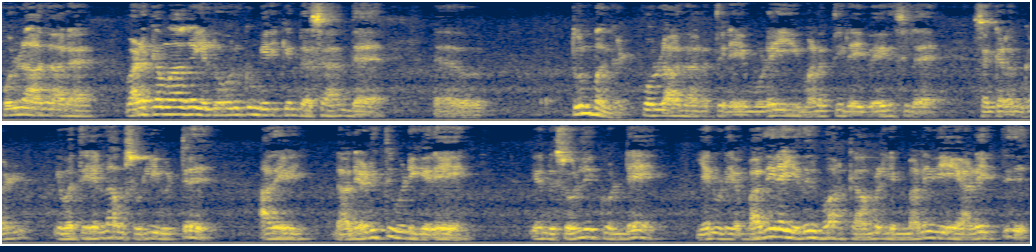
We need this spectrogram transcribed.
பொருளாதார வழக்கமாக எல்லோருக்கும் இருக்கின்ற சார்ந்த துன்பங்கள் பொருளாதாரத்திலே முறை மனத்திலே வேறு சில சங்கடங்கள் இவற்றையெல்லாம் சொல்லிவிட்டு அதை நான் எடுத்து விடுகிறேன் என்று சொல்லிக்கொண்டே என்னுடைய பதிலை எதிர்பார்க்காமல் என் மனைவியை அழைத்து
